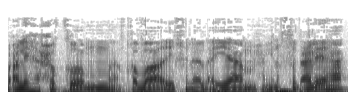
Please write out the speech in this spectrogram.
وعليها حكم قضائي خلال أيام حينفذ عليها.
